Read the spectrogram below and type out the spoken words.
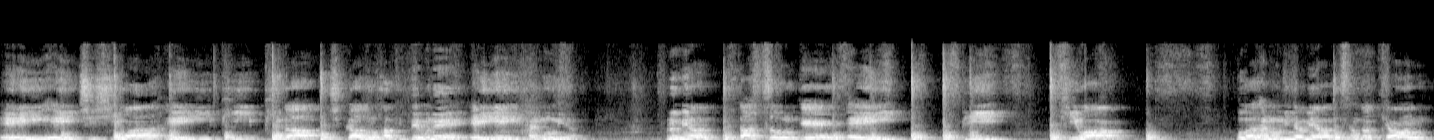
AHC와 ABP가 직각으로 같기 때문에 AA 닮음이야. 그러면 다 써볼게. A, B, P와 뭐가 닮음이냐면 삼각형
